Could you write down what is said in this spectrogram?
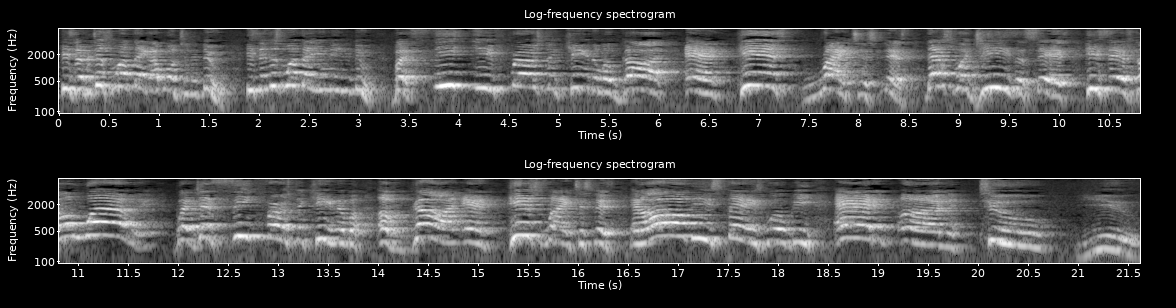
He said, but just one thing I want you to do. He said, just one thing you need to do. But seek ye first the kingdom of God and his righteousness. That's what Jesus says. He says, don't worry, seek first the kingdom of God and his righteousness. And all these things will be added unto you.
